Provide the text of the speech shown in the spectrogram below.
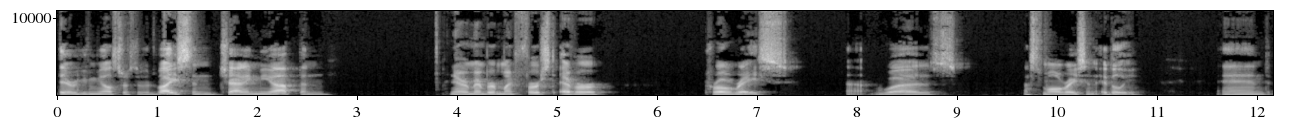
they were giving me all sorts of advice and chatting me up. And, and I remember my first ever pro race uh, was a small race in Italy, and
